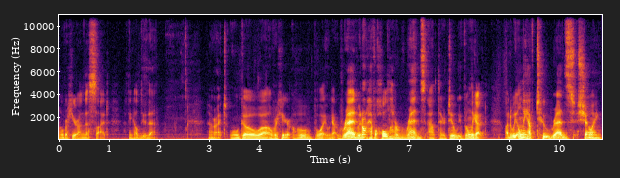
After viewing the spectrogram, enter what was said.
over here on this side. I think I'll do that. All right, we'll go uh, over here. Oh boy, we got red. We don't have a whole lot of reds out there, do we? We've only got, do we only have two reds showing?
